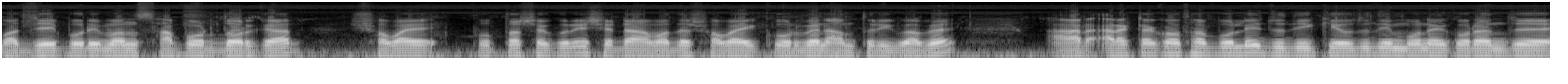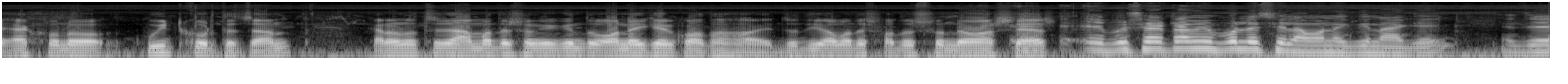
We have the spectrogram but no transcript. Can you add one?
বা যে পরিমাণ সাপোর্ট দরকার সবাই প্রত্যাশা করি সেটা আমাদের সবাই করবেন আন্তরিকভাবে। আর আরেকটা কথা বলি যদি কেউ যদি মনে করেন যে এখনও কুইট করতে চান কারণ হচ্ছে যে আমাদের সঙ্গে কিন্তু অনেকের কথা হয় যদিও আমাদের সদস্য নেওয়া শেষ। এ- এই বিষয়টা আমি বলেছিলাম অনেকদিন আগে যে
